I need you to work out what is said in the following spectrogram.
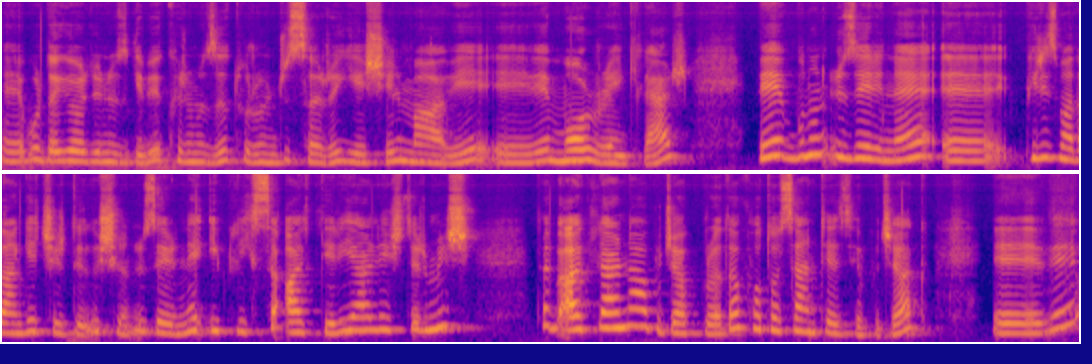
E, burada gördüğünüz gibi kırmızı, turuncu, sarı, yeşil, mavi e, ve mor renkler. Ve bunun üzerine e, prizmadan geçirdiği ışığın üzerine ipliksi alpleri yerleştirmiş. Tabi alpler ne yapacak burada? Fotosentez yapacak. Ve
